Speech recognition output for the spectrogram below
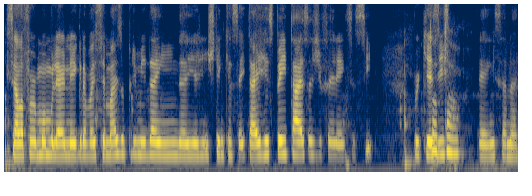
que se ela for uma mulher negra vai ser mais oprimida ainda, e a gente tem que aceitar e respeitar essas diferenças, sim. Porque Total. existe diferença, né?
